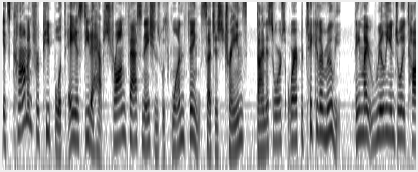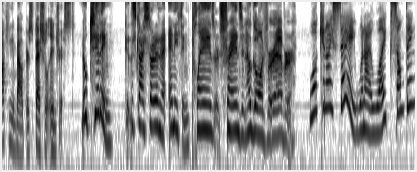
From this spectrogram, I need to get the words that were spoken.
It's common for people with ASD to have strong fascinations with one thing, such as trains, dinosaurs, or a particular movie. They might really enjoy talking about their special interest. No kidding. Get this guy started on anything, planes or trains, and he'll go on forever. What can I say? When I like something,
